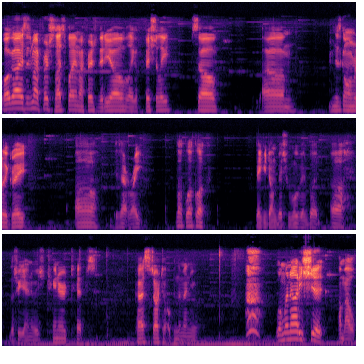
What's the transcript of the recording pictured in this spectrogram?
Well, guys, this is my first Let's Play, my first video, like, officially. So, um, this is going really great. Uh, is that right? Look, look, look. Thank you, dumb bitch, for moving, but, uh, let's read it anyways. Trainer tips. Press start to open the menu. Illuminati shit. I'm out.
